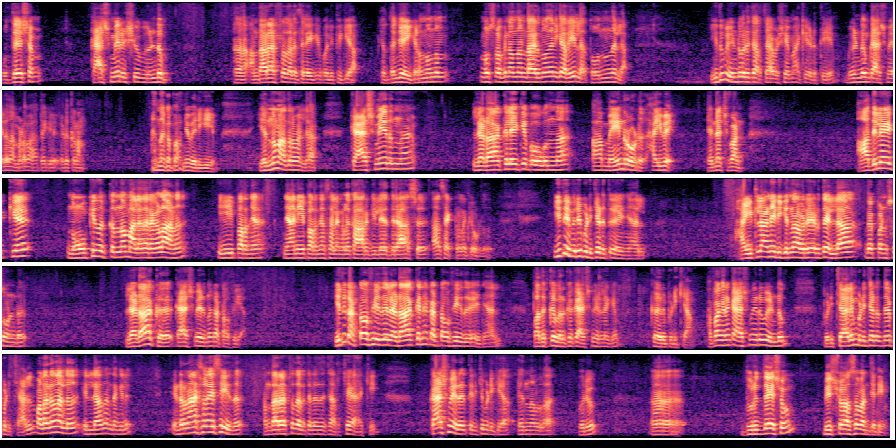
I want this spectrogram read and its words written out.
ഉദ്ദേശം കാശ്മീർ ഇഷ്യൂ വീണ്ടും അന്താരാഷ്ട്ര തലത്തിലേക്ക് പൊലിപ്പിക്കുക. യുദ്ധം ജയിക്കണമെന്നൊന്നും മുസ്റഫിനൊന്നും ഉണ്ടായിരുന്നു എന്ന് എനിക്കറിയില്ല തോന്നുന്നില്ല. ഇത് വീണ്ടും ഒരു ചർച്ചാ വിഷയമാക്കി എടുക്കുകയും വീണ്ടും കാശ്മീർ നമ്മുടെ ഭാഗത്തേക്ക് എടുക്കണം എന്നൊക്കെ പറഞ്ഞു വരികയും. എന്ന് മാത്രമല്ല കാശ്മീരിൽ നിന്ന് ലഡാക്കിലേക്ക് പോകുന്ന ആ main road highway N H one അതിലേക്ക് നോക്കി നിൽക്കുന്ന മലനിരകളാണ് ഈ പറഞ്ഞ ഞാൻ ഈ പറഞ്ഞ സ്ഥലങ്ങൾ കാർഗിൽ ദ്രാസ് ആ സെക്ടറിലൊക്കെ ഉള്ളത്. ഇത് ഇവർ പിടിച്ചെടുത്തു കഴിഞ്ഞാൽ ഹൈറ്റിലാണ് ഇരിക്കുന്ന അവരുടെ അടുത്ത് എല്ലാ വെപ്പൺസും ഉണ്ട്. ലഡാക്ക് കാശ്മീരിൽ നിന്ന് കട്ട് ഓഫ് ചെയ്യാം. ഇത് കട്ട് ഓഫ് ചെയ്ത് ലഡാക്കിനെ കട്ട് ഓഫ് ചെയ്ത് കഴിഞ്ഞാൽ പതുക്കെ ഇവർക്ക് കാശ്മീരിലേക്കും കയറി പിടിക്കാം. അപ്പോൾ അങ്ങനെ കാശ്മീർ വീണ്ടും പിടിച്ചാലും പിടിച്ചെടുത്തിൽ പിടിച്ചാൽ വളരെ നല്ലത് ഇല്ലാന്നുണ്ടെങ്കിൽ ഇന്റർനാഷണലൈസ് ചെയ്ത് അന്താരാഷ്ട്ര തലത്തിൽ ഇത് ചർച്ചയാക്കി കാശ്മീർ തിരിച്ചു പിടിക്കുക എന്നുള്ള ഒരു ദുരുദ്ദേശവും വിശ്വാസവഞ്ചനയും.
